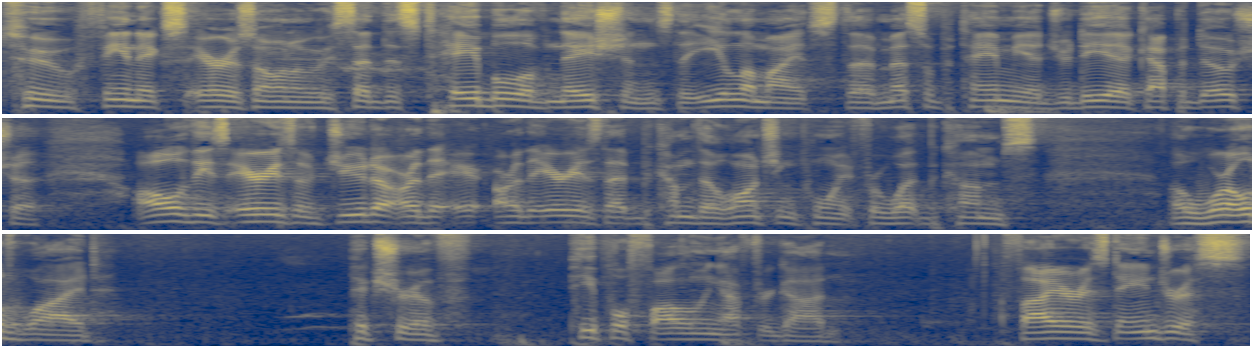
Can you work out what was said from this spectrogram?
to Phoenix, Arizona. We said this table of nations, the Elamites, the Mesopotamia, Judea, Cappadocia, all of these areas of Judah are the, are the areas that become the launching point for what becomes a worldwide picture of people following after God. Fire is dangerous.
